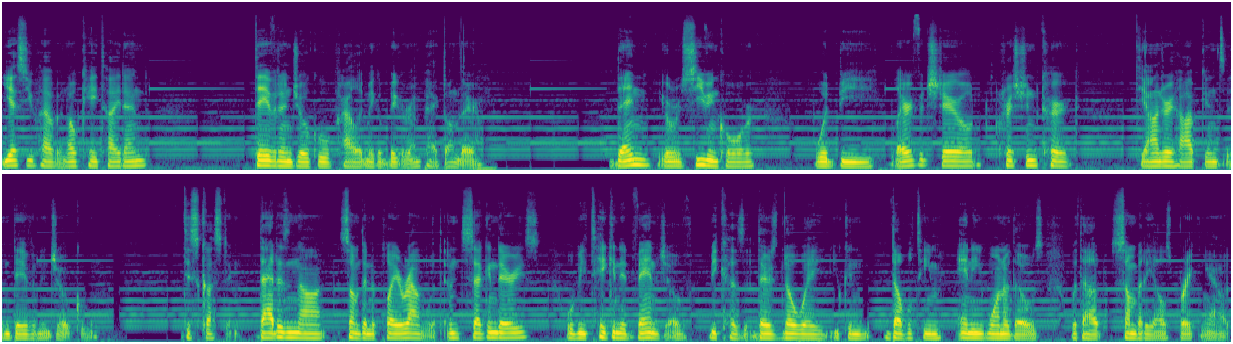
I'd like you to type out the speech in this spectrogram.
Yes, you have an okay tight end. David and Njoku will probably make a bigger impact on there. Then your receiving corps would be Larry Fitzgerald, Christian Kirk, DeAndre Hopkins, and David Njoku. Disgusting. That is not something to play around with. And secondaries will be taken advantage of because there's no way you can double team any one of those without somebody else breaking out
